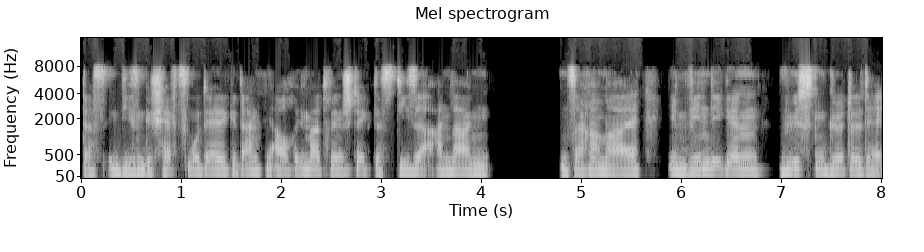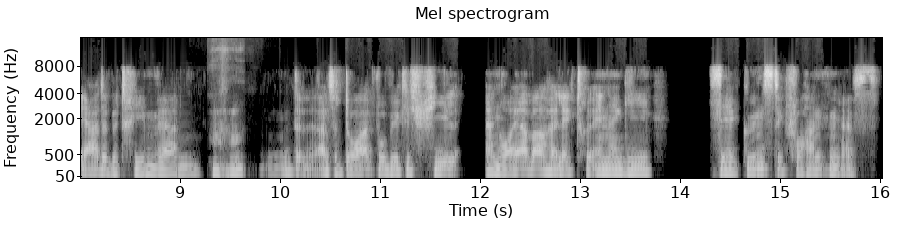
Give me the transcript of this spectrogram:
dass in diesen Geschäftsmodellgedanken auch immer drinsteckt, dass diese Anlagen, sagen wir mal, im windigen Wüstengürtel der Erde betrieben werden. Mhm. Also dort, wo wirklich viel erneuerbare Elektroenergie sehr günstig vorhanden ist.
